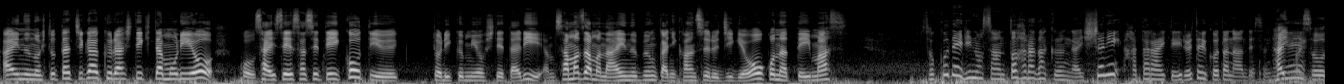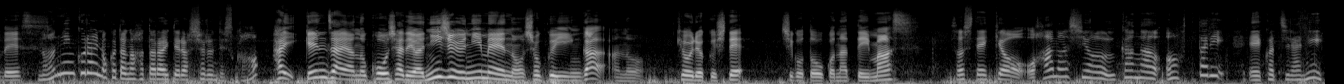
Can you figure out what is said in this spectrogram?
アイヌの人たちが暮らしてきた森をこう再生させていこうっていう取り組みをしてたりさまざまなアイヌ文化に関する事業を行っています。そこでリノさんと原田くんが一緒に働いているということなんですね。はい、そうです。何人くらいの方が働いていらっしゃるんですか？はい現在あの校舎では22名の職員があの協力して仕事を行っています。そして今日お話を伺うお二人、えーこちらに、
